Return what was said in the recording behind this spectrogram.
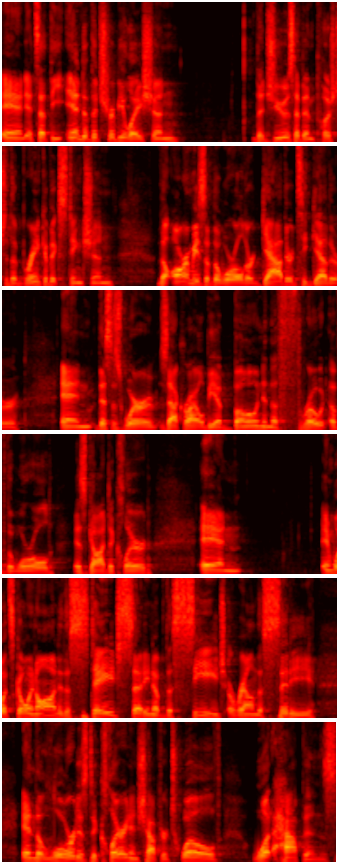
And it's at the end of the tribulation. The Jews have been pushed to the brink of extinction the armies of the world are gathered together. And this is where Zechariah will be a bone in the throat of the world, as God declared. And, and what's going on is the stage setting of the siege around the city. And the Lord is declaring in chapter 12 what happens,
